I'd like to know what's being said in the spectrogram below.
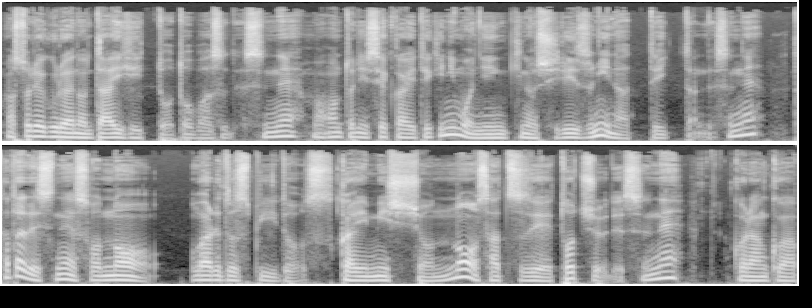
まあ、それぐらいの大ヒットを飛ばすですね、まあ、本当に世界的にも人気のシリーズになっていったんですね。ただですね、そのワイルドスピードスカイミッションの撮影途中ですね、クランクアッ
